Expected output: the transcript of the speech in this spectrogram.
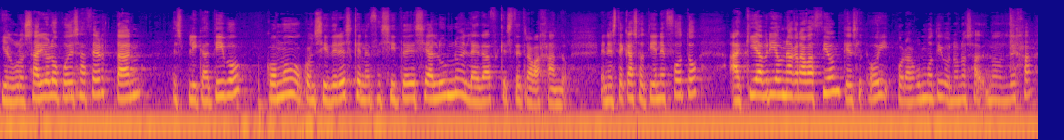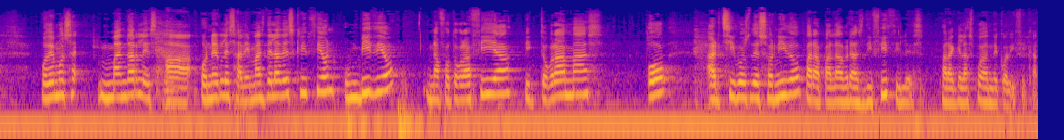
Y el glosario lo puedes hacer tan explicativo como consideres que necesite ese alumno en la edad que esté trabajando. En este caso tiene foto. Aquí habría una grabación que hoy por algún motivo no nos, nos deja. Podemos mandarles a ponerles, además de la descripción, un vídeo, una fotografía, pictogramas o archivos de sonido para palabras difíciles, para que las puedan decodificar.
